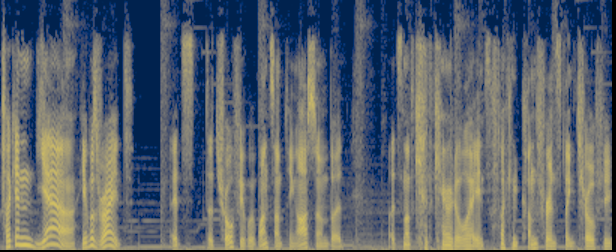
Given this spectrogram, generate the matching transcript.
Fucking yeah, he was right. It's the trophy. We won something awesome, but let's not get carried away. It's a fucking conference league trophy.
